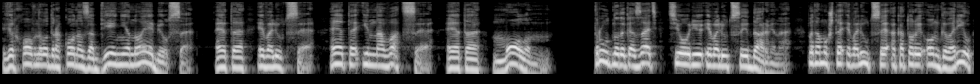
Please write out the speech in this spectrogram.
Верховного Дракона Забвения Ноэбиуса. Это эволюция, это инновация, это Молон. Трудно доказать теорию эволюции Дарвина – потому что эволюция, о которой он говорил,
